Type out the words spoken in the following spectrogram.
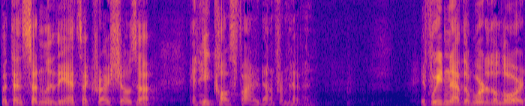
But then suddenly the Antichrist shows up and he calls fire down from heaven. If we didn't have the word of the Lord,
